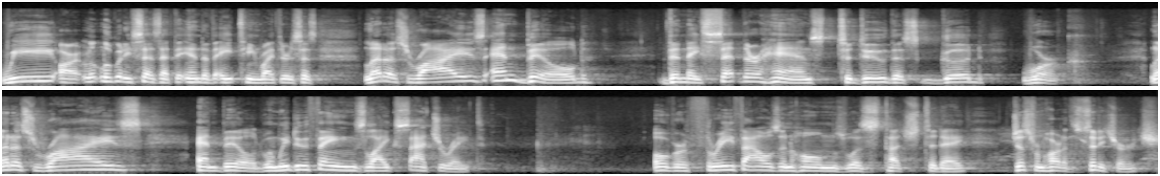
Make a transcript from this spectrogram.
we are, look, look what he says at the end of 18 right there. It says, let us rise and build. Then they set their hands to do this good work. Let us rise and build. When we do things like saturate, over 3,000 homes was touched today just from Heart of the City Church.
